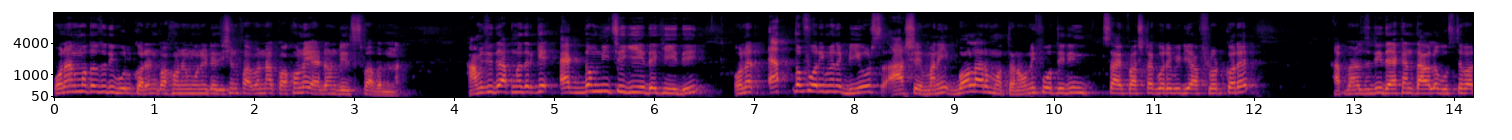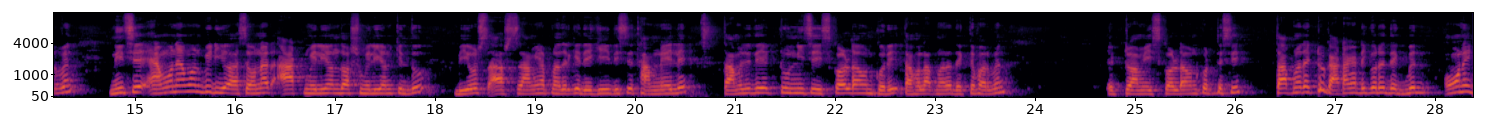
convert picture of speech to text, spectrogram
ওনার মতো যদি ভুল করেন, কখনোই মনিটাইজেশন পাবেন না, কখনোই অ্যাড অন রিলস পাবেন না। আমি যদি আপনাদেরকে একদম নিচে গিয়ে দেখিয়ে দিই ওনার এত পরিমাণে ভিউর্স আসে মানে বলার মতো না। উনি প্রতিদিন চার পাঁচটা করে ভিডিও আপলোড করে। আপনারা যদি দেখেন তাহলে বুঝতে পারবেন। নিচে এমন এমন ভিডিও আছে, ওনার আট মিলিয়ন দশ মিলিয়ন কিন্তু ভিউর্স আসছে। আমি আপনাদেরকে দেখিয়ে দিচ্ছি থামনে এলে তো আমি যদি একটু নিচে স্ক্রল ডাউন করি, তাহলে আপনারা দেখতে পারবেন। একটু আমি স্ক্রল ডাউন করতেছি। তো আপনারা একটু ঘাটাঘাটি করে দেখবেন, অনেক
